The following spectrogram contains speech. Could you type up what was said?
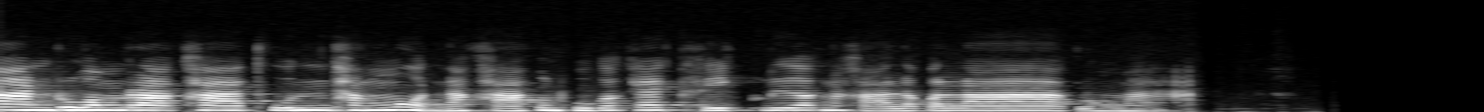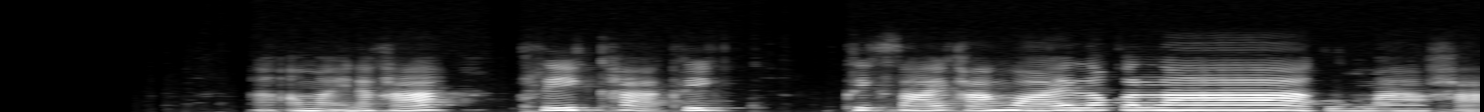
การรวมราคาทุนทั้งหมดนะคะ คุณครูก็แค่คลิกเลือกนะคะ แล้วก็ลากลงมาเอาใหม่นะคะ คลิกค่ะ คลิก คลิกซ้ายค้างไว้แล้วก็ลากลงมาค่ะ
